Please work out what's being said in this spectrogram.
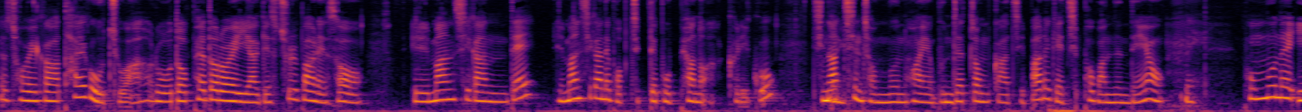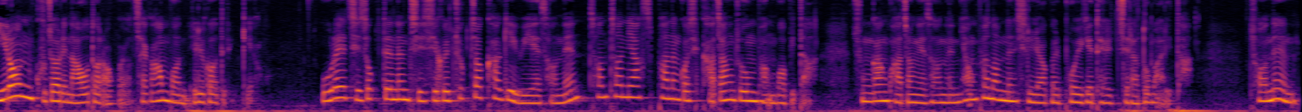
그래서 저희가 타이거 우즈와 로저 페더러의 이야기에서 출발해서 1만 시간 대 1만 시간의 법칙 대 보편화 그리고 지나친 전문화의 문제점까지 빠르게 짚어봤는데요. 네. 본문에 이런 구절이 나오더라고요. 제가 한번 읽어드릴게요. 오래 지속되는 지식을 축적하기 위해서는 천천히 학습하는 것이 가장 좋은 방법이다. 중간 과정에서는 형편없는 실력을 보이게 될지라도 말이다. 저는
